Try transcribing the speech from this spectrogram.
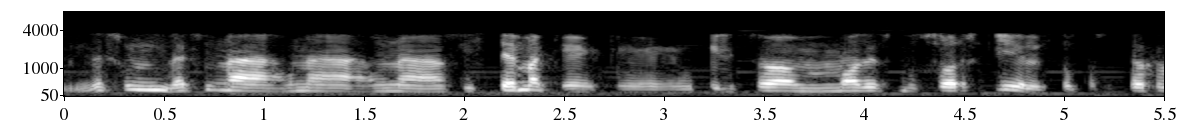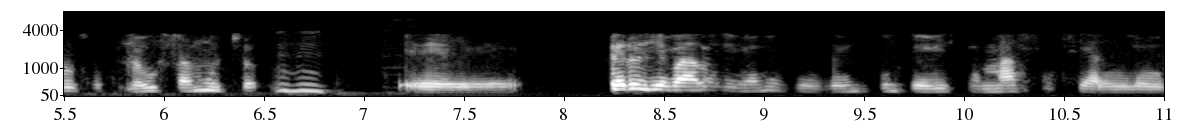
Es un es una, una, una sistema que, que utilizó Modest Mussorgsky, el compositor ruso que me gusta mucho, eh, pero llevado, digamos, desde un punto de vista más hacia la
